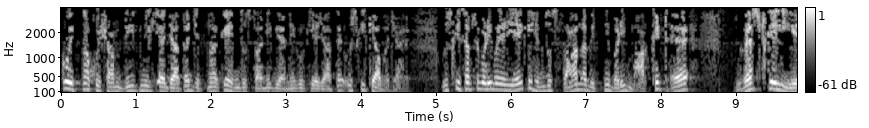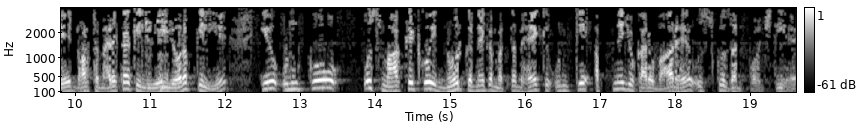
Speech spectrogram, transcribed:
کو اتنا خوش آمدید نہیں کیا جاتا جتنا کہ ہندوستانی بیانے کو کیا جاتا ہے، اس کی کیا وجہ ہے؟ اس کی سب سے بڑی وجہ یہ ہے کہ ہندوستان اب اتنی بڑی مارکیٹ ہے ویسٹ کے لیے نارتھ امریکہ کے لیے یورپ کے لیے کہ ان کو اس مارکیٹ کو اگنور کرنے کا مطلب ہے کہ ان کے اپنے جو کاروبار ہے، اس کو زد پہنچتی ہے۔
